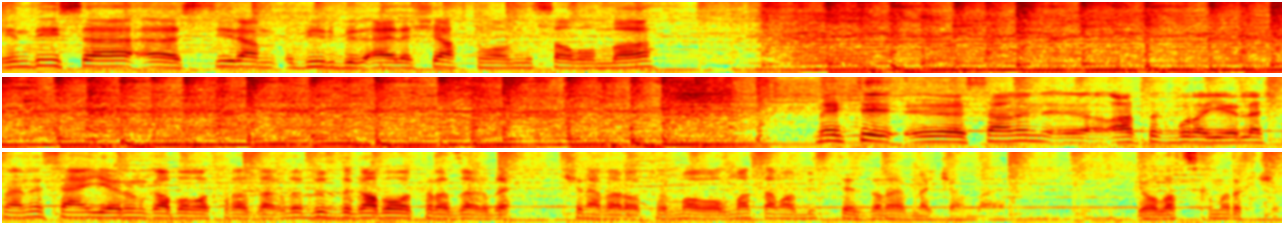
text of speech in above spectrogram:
İndi isə ə, istəyirəm bir-bir əyləşə avtomobilin salonuna. Mehdi, e, sənin e, artıq bura yerləşməndə sənin yerin qabaq oturacaqdı. Düzdür, qabaq oturacaqdı. 2 nəfər oturmaq olmaz, amma biz tez drive məkandayıq. Yola çıxmırıq ki.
